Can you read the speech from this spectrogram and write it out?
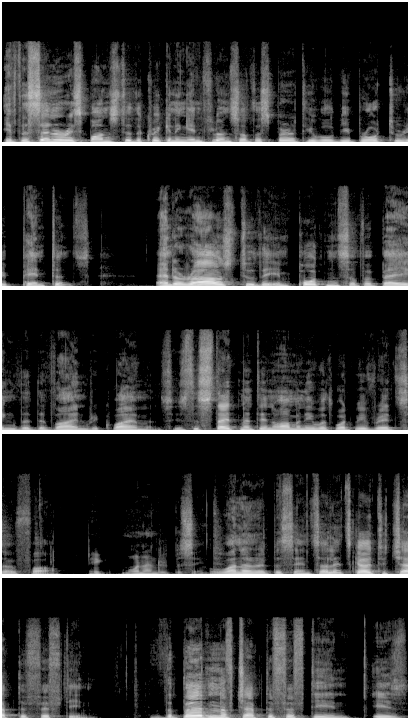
If the sinner responds to the quickening influence of the Spirit, he will be brought to repentance and aroused to the importance of obeying the divine requirements. Is this statement in harmony with what we've read so far? 100%. 100%. So let's go to chapter 15. The burden of chapter 15 is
